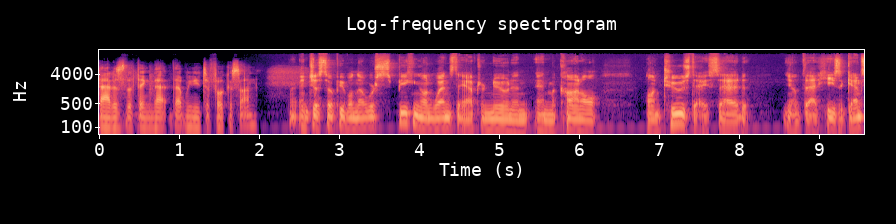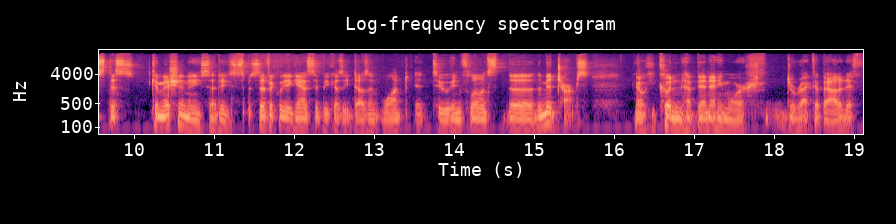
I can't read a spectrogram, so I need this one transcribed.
that is the thing that that we need to focus on. And just so people know, we're speaking on Wednesday afternoon, and and McConnell on Tuesday said, you know, that he's against this commission, and he said he's specifically against it because he doesn't want it to influence the the midterms. You know, he couldn't have been any more direct about it if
